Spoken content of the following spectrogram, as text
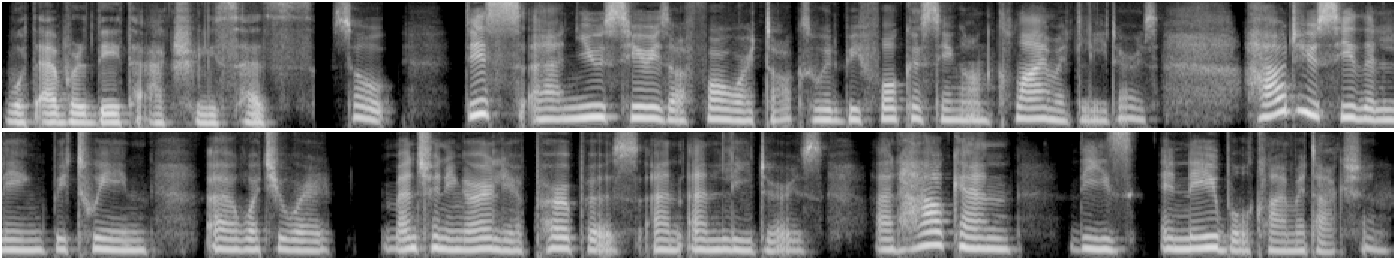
whatever data actually says. So, this uh, new series of Forward Talks will be focusing on climate leaders. How do you see the link between uh, what you were mentioning earlier, purpose and, and leaders? And how can these enable climate action?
